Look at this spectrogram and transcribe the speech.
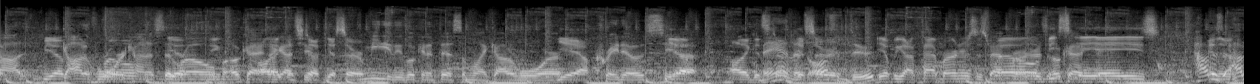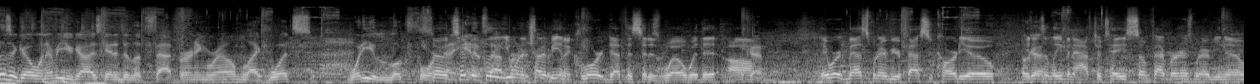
of- God, yep, God of War Rome, kind of stuff, yep, Rome. Okay, all I got you. stuff, yes, sir. Immediately looking at this, I'm like God of War, Yeah. Kratos, yeah. Yeah, all that good Man, stuff. that's yes, sir. awesome, dude. Yep, we got fat burners as Fat well. burners, okay. BCAAs. How does then- how does it go whenever you guys get into the fat burning realm? Like, what's what do you look for? So kinda in a typically, you want to try to be in a caloric deficit as well with it. Um, Okay. They work best whenever you're fasted cardio. It Okay. doesn't leave an aftertaste. Some fat burners, whenever you know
